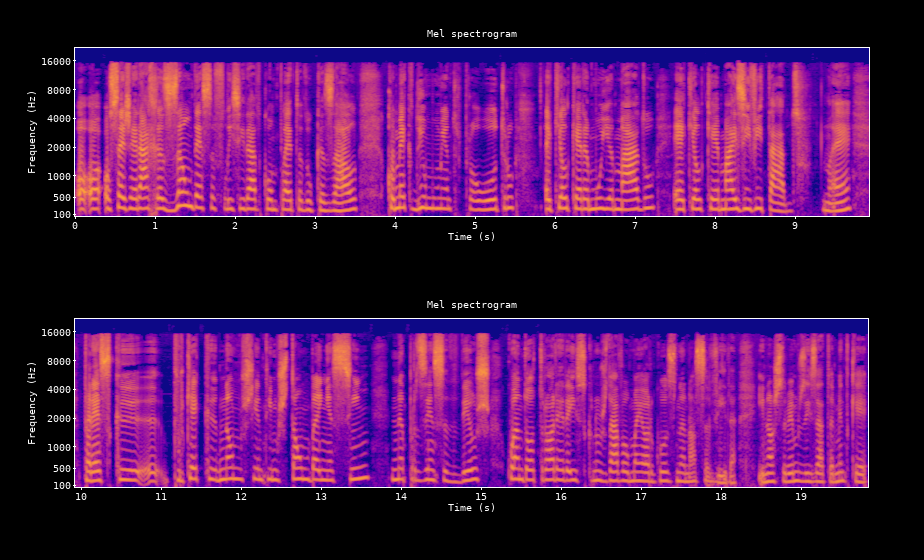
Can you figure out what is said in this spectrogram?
ou, ou, seja, era a razão dessa felicidade completa do casal, como é que de um momento para o outro aquele que era muito amado é aquele que é mais evitado não é? Parece que eh, porque é que não nos sentimos tão bem assim na presença de Deus quando outrora era isso que nos dava o maior gozo na nossa vida. E nós sabemos exatamente que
